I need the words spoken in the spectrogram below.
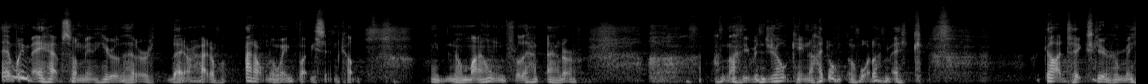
And we may have some in here that are there. I don't, I don't know anybody's income. I don't even know my own for that matter. I'm not even joking. I don't know what I make. God takes care of me.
